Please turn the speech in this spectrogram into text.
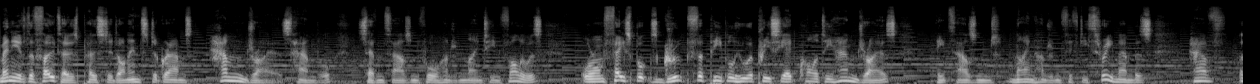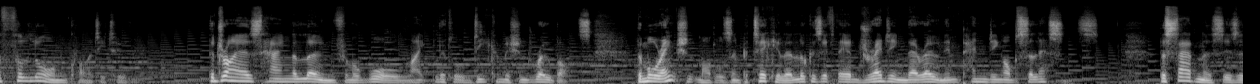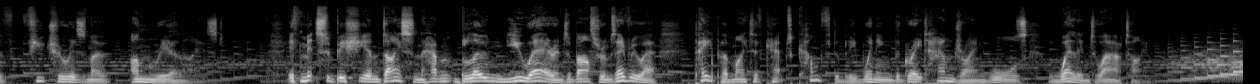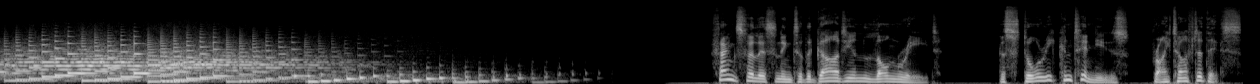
Many of the photos posted on Instagram's Hand Dryers handle, 7,419 followers, or on Facebook's Group for People Who Appreciate Quality Hand Dryers, 8,953 members, have a forlorn quality to them. The dryers hang alone from a wall like little decommissioned robots. The more ancient models, in particular, look as if they are dreading their own impending obsolescence. The sadness is of futurismo unrealised. If Mitsubishi and Dyson hadn't blown new air into bathrooms everywhere, paper might have kept comfortably winning the great hand drying wars well into our time. Thanks for listening to The Guardian Long Read. The story continues right after this.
